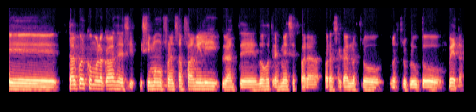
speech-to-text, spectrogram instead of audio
Eh, tal cual como lo acabas de decir, hicimos un Friends and Family durante dos o tres meses para, para sacar nuestro, nuestro producto beta.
